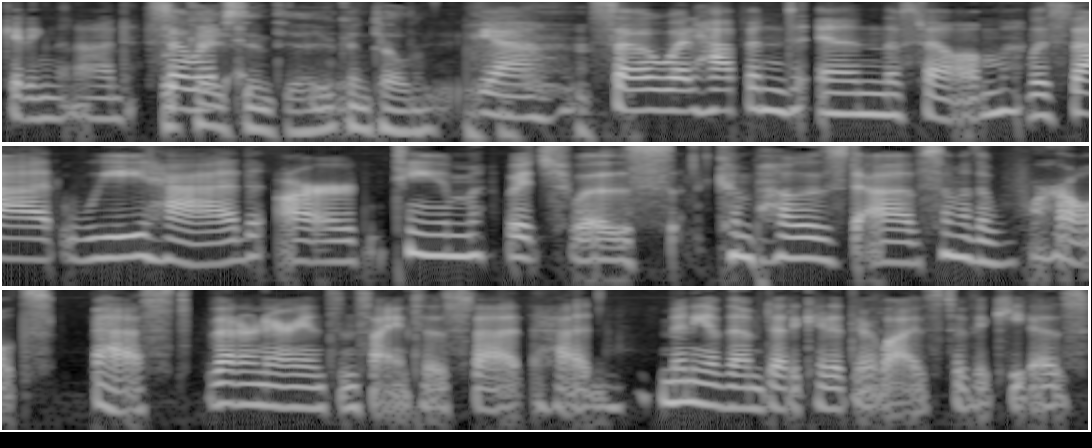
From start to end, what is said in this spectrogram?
getting the nod. So okay, what- Cynthia, you can tell them. yeah. So what happened in the film was that we had our team, which was composed of some of the world's best veterinarians and scientists that had many of them dedicated their lives to vaquitas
